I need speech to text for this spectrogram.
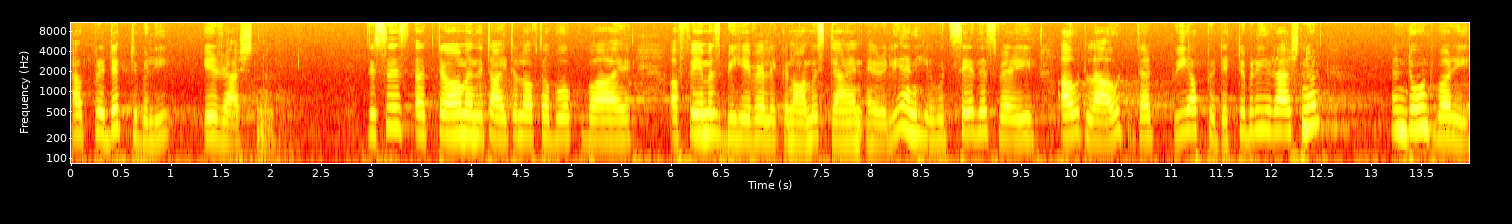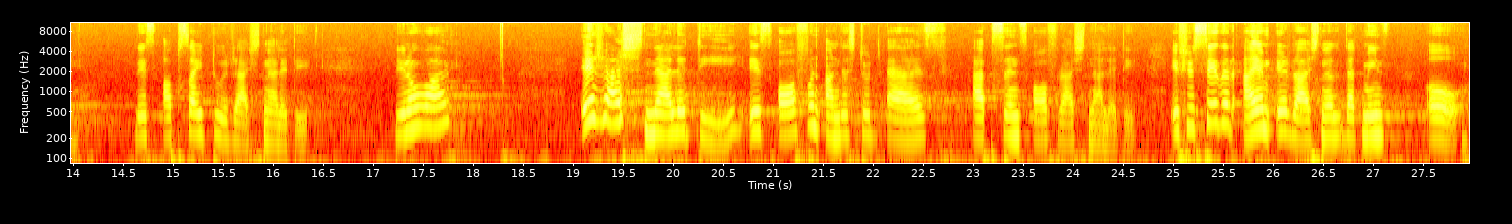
are predictably irrational. This is a term and the title of the book by a famous behavioral economist, Dan Ariely, and he would say this very out loud that we are predictably irrational, and don't worry, there's upside to irrationality. You know why? Irrationality is often understood as absence of rationality. If you say that I am irrational, that means, oh,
